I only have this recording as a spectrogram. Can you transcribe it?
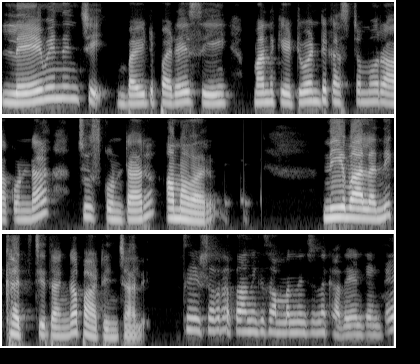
లేమి నుంచి బయటపడేసి మనకి ఎటువంటి కష్టము రాకుండా చూసుకుంటారు అమ్మవారు. నియమాలన్నీ ఖచ్చితంగా పాటించాలి. శేషవ్రతానికి సంబంధించిన కథ ఏంటంటే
